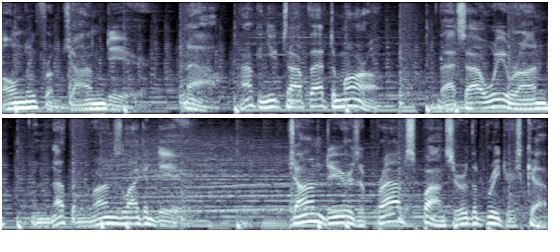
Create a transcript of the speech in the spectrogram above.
only from John Deere. Now, how can you top that tomorrow? That's how we run, and nothing runs like a Deere. John Deere is a proud sponsor of the Breeders' Cup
